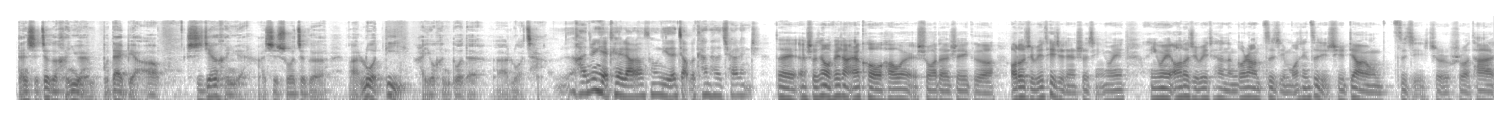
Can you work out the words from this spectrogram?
但是这个很远不代表时间很远，而是说这个啊落地还有很多的呃落差。韩俊也可以聊聊从你的角度看他的 challenge。对，呃，首先我非常 echo Howard 说的这个 Auto GPT 这件事情，因为因为 Auto GPT 它能够让自己模型自己去调用自己，就是说它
